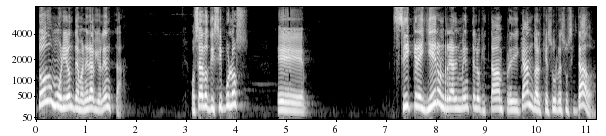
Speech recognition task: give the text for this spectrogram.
todos murieron de manera violenta. O sea, los discípulos eh, sí creyeron realmente lo que estaban predicando al Jesús resucitado.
